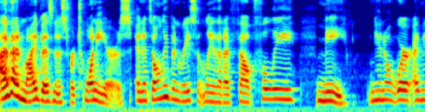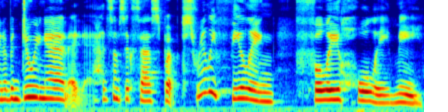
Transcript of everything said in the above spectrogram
I've had my business for 20 years, and it's only been recently that I've felt fully me. You know, where I mean, I've been doing it, I had some success, but just really feeling fully, wholly me.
